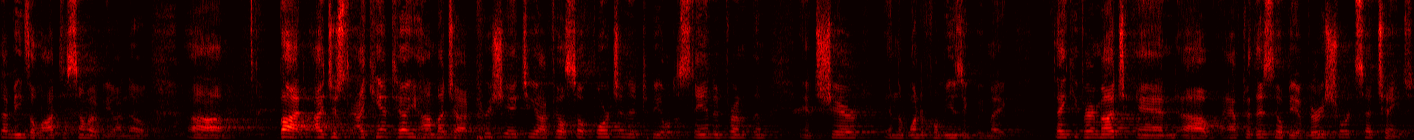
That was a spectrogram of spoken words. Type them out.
that means a lot to some of you, I know. Um, but I just, I can't tell you how much I appreciate you. I feel so fortunate to be able to stand in front of them and share in the wonderful music we make. Thank you very much, and uh, after this, there'll be a very short set change.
